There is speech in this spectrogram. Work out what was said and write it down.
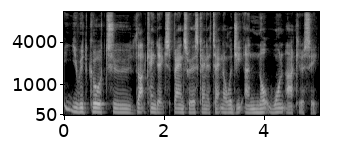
you would go to that kind of expense with this kind of technology and not want accuracy.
